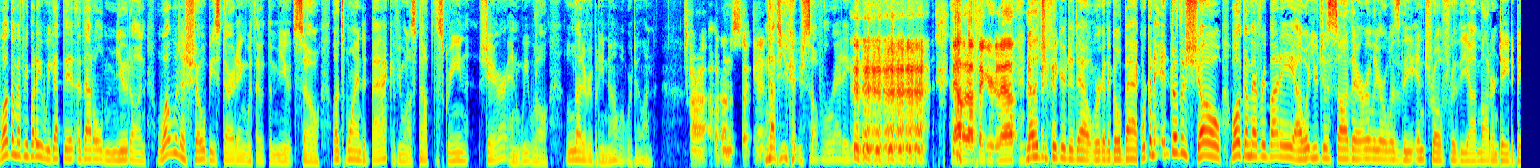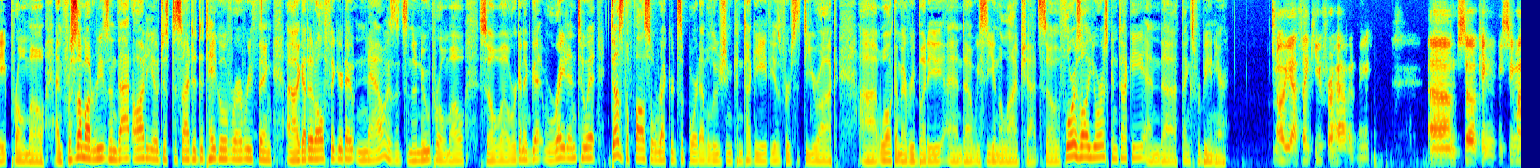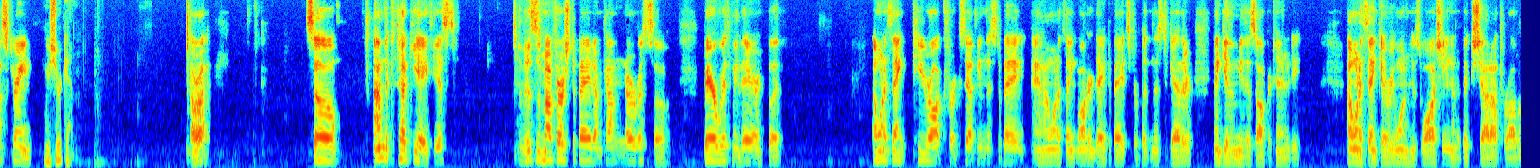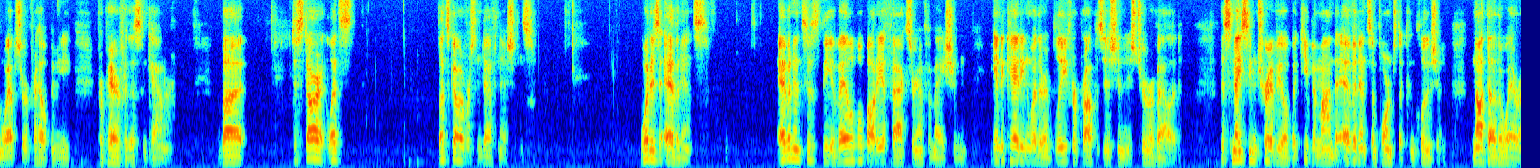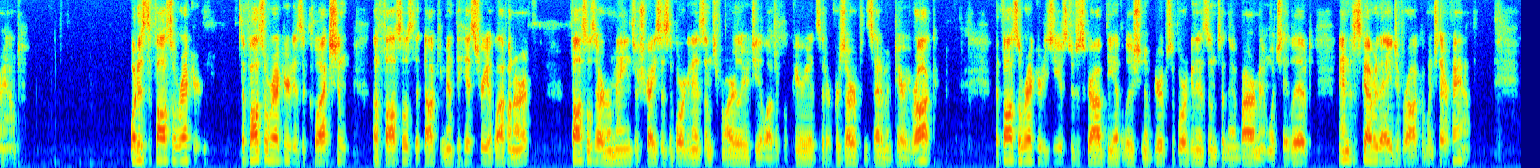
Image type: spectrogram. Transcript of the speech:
Welcome everybody. We got the that old mute on. What would a show be starting without the mute? So let's wind it back. If you want to stop the screen share, and we will let everybody know what we're doing. All right, hold on a second. Now that you got yourself ready. now that I figured it out. now that you figured it out, we're going to go back. We're going to intro the show. Welcome, everybody. Uh, what you just saw there earlier was the intro for the uh, modern day debate promo. And for some odd reason, that audio just decided to take over everything. Uh, I got it all figured out now as it's in the new promo. So uh, we're going to get right into it. Does the fossil record support evolution? Kentucky Atheist versus T Rock. Uh, welcome, everybody. And uh, we see you in the live chat. So the floor is all yours, Kentucky. And and uh, thanks for being here. Oh yeah, thank you for having me. Um, so can you see my screen? We sure can. All right. So I'm the Kentucky Atheist. This is my first debate. I'm kind of nervous, so bear with me there. But I want to thank T Rock for accepting this debate, and I want to thank Modern Day Debates for putting this together and giving me this opportunity. I want to thank everyone who's watching, and a big shout out to Robin Webster for helping me prepare for this encounter. But to start, let's let's go over some definitions. What is evidence? Evidence is the available body of facts or information indicating whether a belief or proposition is true or valid. This may seem trivial, but keep in mind that evidence informs the conclusion, not the other way around. What is the fossil record? The fossil record is a collection of fossils that document the history of life on Earth Fossils are remains or traces of organisms from earlier geological periods that are preserved in sedimentary rock. The fossil record is used to describe the evolution of groups of organisms and the environment in which they lived and to discover the age of rock in which they are found.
